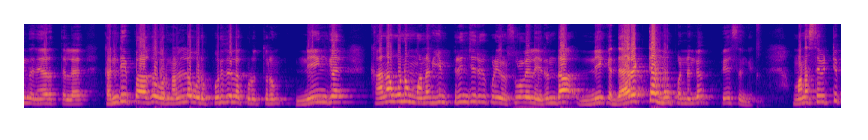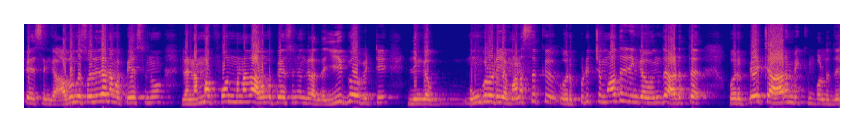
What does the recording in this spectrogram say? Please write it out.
இந்த நேரத்தில் கண்டிப்பாக ஒரு நல்ல ஒரு புரிதலை கொடுத்துரும். நீங்கள் கணவனும் மனைவியும் பிரிஞ்சு இருக்கக்கூடிய ஒரு சூழலில் இருந்தால் நீங்கள் டைரெக்டாக மூவ் பண்ணுங்க பேசுங்க. மனசை விட்டு பேசுங்க. அவங்க சொல்லி தான் நம்ம பேசணும். இல்லை நம்ம ஃபோன் பண்ணால் தான் அவங்க பேசணுங்கிற அந்த ஈகோ விட்டு நீங்கள் உங்களுடைய மனசுக்கு ஒரு பிடிச்ச மாதிரி நீங்கள் வந்து அடுத்த ஒரு பேச்சை ஆரம்பிக்கும் பொழுது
